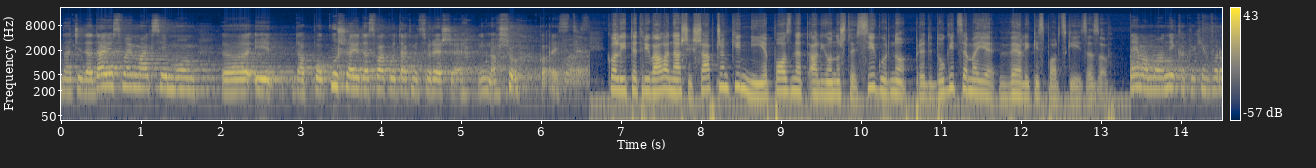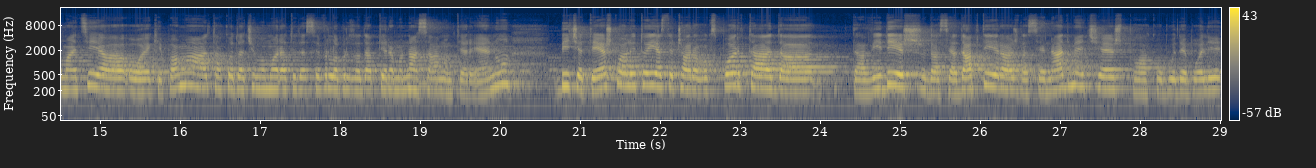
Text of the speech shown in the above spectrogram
Znači da daju svoj maksimum e, i da pokušaju da svaku utakmicu reše u našu korist. Kvalitet rivala naših šapčanki nije poznat, ali ono što je sigurno, pred Dugicama je veliki sportski izazov. Nemamo nikakvih informacija o ekipama, tako da ćemo morati da se vrlo brzo adaptiramo na samom terenu. Biće teško, ali to jeste čar ovog sporta, da, da vidiš, da se adaptiraš, da se nadmećeš, pa ako bude bolji,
